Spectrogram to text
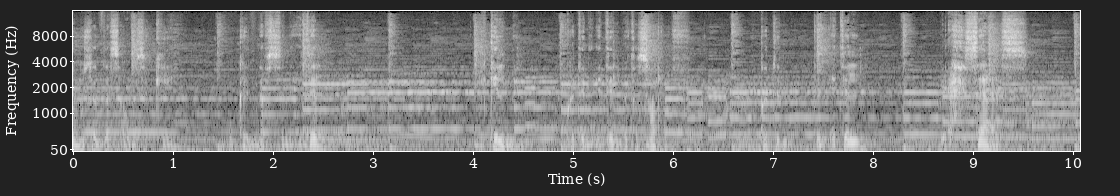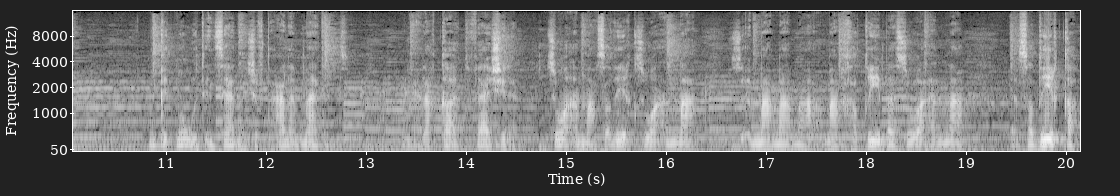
بمسدس أو بسكين ممكن نفس نقتل بكلمة ممكن تنقتل بتصرف ممكن تنقتل بإحساس. ممكن تموت إنسان أنا شفت عالم ماتت من علاقات فاشلة سواء مع صديق سواء مع مع مع مع, مع خطيبة سواء مع صديقة.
